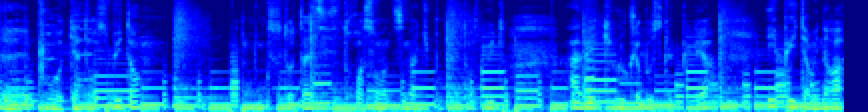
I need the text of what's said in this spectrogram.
euh, pour 14 buts. Hein. Donc, ce total, c'est 326 matchs pour 14 buts avec le club au. Et puis il terminera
